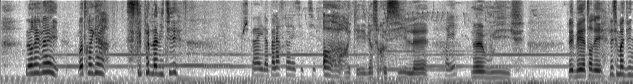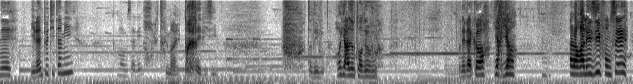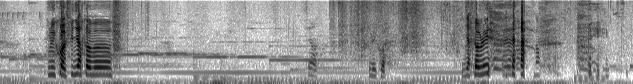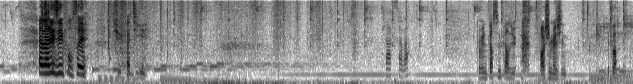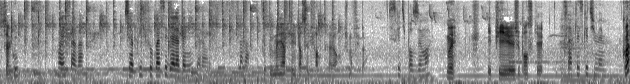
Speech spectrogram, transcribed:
Le réveil, votre regard. C'était pas de l'amitié Je sais pas, il a pas l'air très réceptif. Oh, arrêtez, bien sûr que si, il l'est. Vous croyez? Mais oui. Mais, mais attendez, laissez-moi deviner. Il a une petite amie? Comment vous savez? Oh, l'être humain est prévisible. Pfff, Attendez-vous, regardez autour de vous. On est d'accord? Y a rien? Alors allez-y, foncez. Vous voulez quoi Finir comme. euh, Tiens. Vous voulez quoi Finir comme lui non. Eh ben allez-y, foncez. Je suis fatigué. Clark, ça va? Comme une personne perdue. enfin, j'imagine. Et toi, tu tiens le coup? Ouais, ça va. J'ai appris qu'il faut pas céder à la panique alors ça va. De toute manière, t'es une personne forte, alors je m'en fais pas. C'est ce que tu penses de moi? Et puis, euh, je pense que. Clark, qu'est-ce que tu m'aimes? Quoi?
